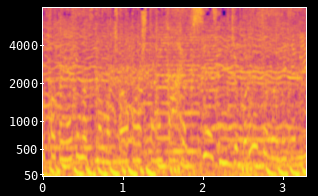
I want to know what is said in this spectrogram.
チョコとヤギの角も調合してみた隠し味にチョコレートを入れてみよう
